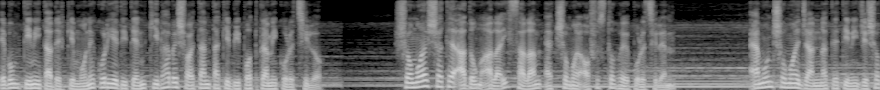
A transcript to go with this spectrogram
এবং তিনি তাদেরকে মনে করিয়ে দিতেন কীভাবে শয়তান তাকে বিপদগামী করেছিল। সময়ের সাথে আদম আলাই সালাম একসময় অসুস্থ হয়ে পড়েছিলেন। এমন সময় জান্নাতে তিনি যেসব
